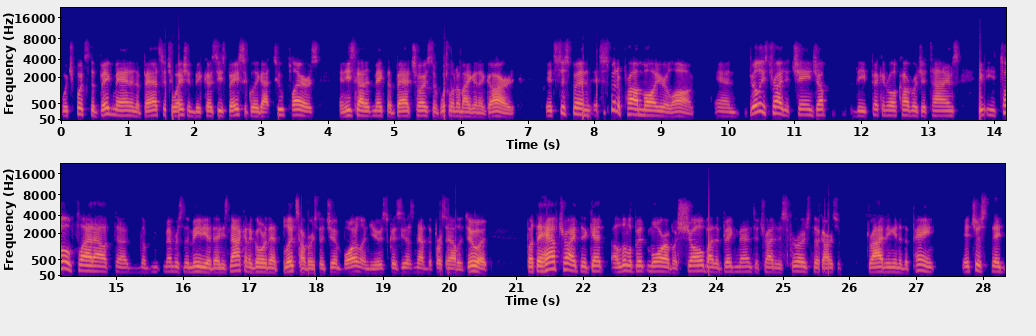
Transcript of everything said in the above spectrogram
which puts the big man in a bad situation because he's basically got two players and he's got to make the bad choice of which one am I going to guard. It's just been it's just been a problem all year long. And Billy's tried to change up the pick and roll coverage at times. He, he told flat out uh, the members of the media that he's not going to go to that blitz coverage that Jim Boylen used because he doesn't have the personnel to do it. But they have tried to get a little bit more of a show by the big men to try to discourage the guards from driving into the paint. It just they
